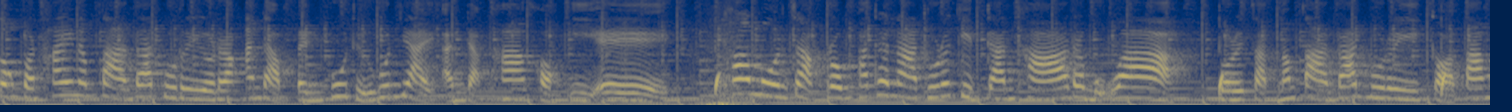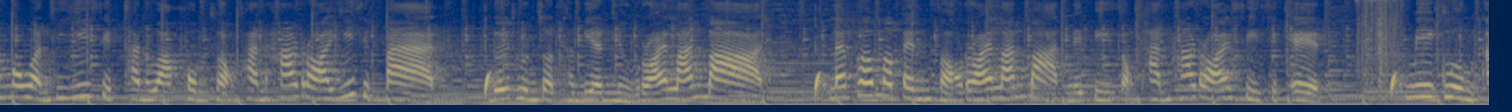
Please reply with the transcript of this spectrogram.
ส่งผลให้น้ำตาลราชบุรีรั้งอันดับเป็นผู้ถือหุ้นใหญ่อันดับ 5 ของ EA ข้อมูลจากกรมพัฒนาธุรกิจการค้าระบุว่า บริษัทน้ำตาลราชบุรีก่อตั้งเมื่อวันที่ 20 ธันวาคม 2528 ด้วยทุนจดทะเบียน 100 ล้านบาท และเพิ่มมาเป็น 200 ล้านบาทในปี 2541 มีกลุ่มอ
